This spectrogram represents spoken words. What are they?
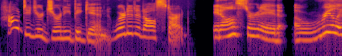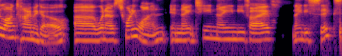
How did your journey begin? Where did it all start? It all started a really long time ago uh, when I was 21 in 1995, 96.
